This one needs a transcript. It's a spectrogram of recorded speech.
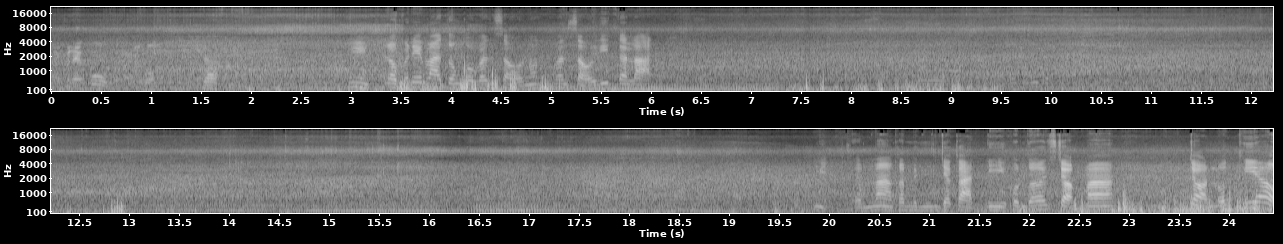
หอยแมลงคู่กับหอยลมเหรอนี่เราไม่ได้มาตรงกับวันเสาร์เนาะวันเสาร์ที่ตลาด มากก็เป็นบรรยากาศดี คนก็จอดมาจอดรถเที่ยว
